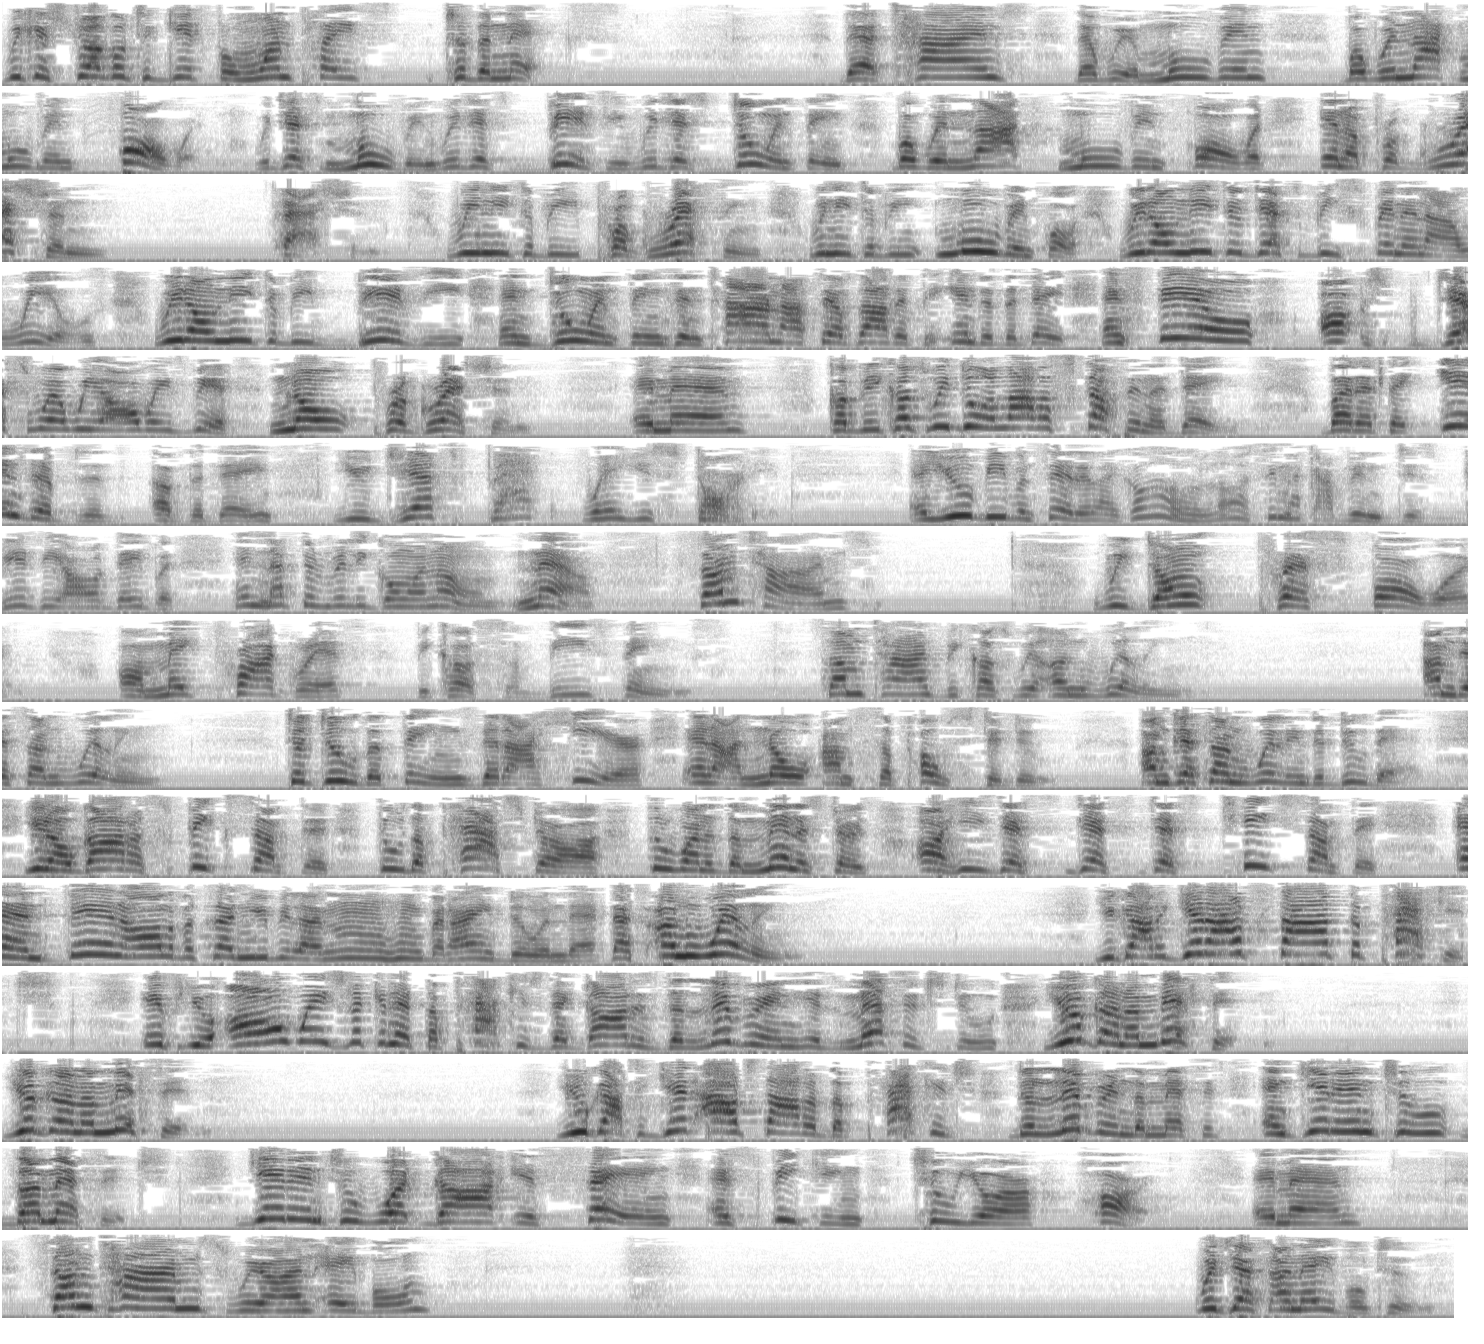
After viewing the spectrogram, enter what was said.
We can struggle to get from one place to the next. There are times that we're moving, but we're not moving forward. We're just moving. We're just busy. We're just doing things, but we're not moving forward in a progression fashion. We need to be progressing. We need to be moving forward. We don't need to just be spinning our wheels. We don't need to be busy and doing things and tiring ourselves out at the end of the day and still uh, just where we always been. No progression. Amen. Because we do a lot of stuff in a day. But at the end of the, of the day, you just back where you started. And you've even said it like, oh Lord, seems like I've been just busy all day, but ain't nothing really going on. Now, sometimes we don't press forward or make progress because of these things. Sometimes because we're unwilling. I'm just unwilling to do the things that I hear and I know I'm supposed to do. I'm just unwilling to do that. You know, God will speak something through the pastor or through one of the ministers, or he just, just, just teach something. And then all of a sudden you be like, mm-hmm, but I ain't doing that. That's unwilling. You gotta get outside the package. If you're always looking at the package that God is delivering His message to, you're gonna miss it. You're gonna miss it. You got to get outside of the package delivering the message and get into the message. Get into what God is saying and speaking to your heart. Amen. Sometimes we're unable. We're just unable to.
